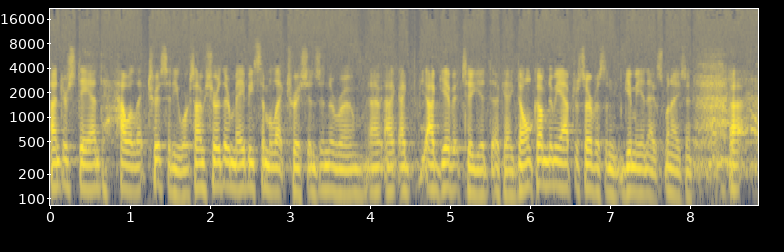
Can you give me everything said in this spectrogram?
understand how electricity works. I'm sure there may be some electricians in the room. I, I, give it to you. Okay, don't come to me after service and give me an explanation. Uh,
